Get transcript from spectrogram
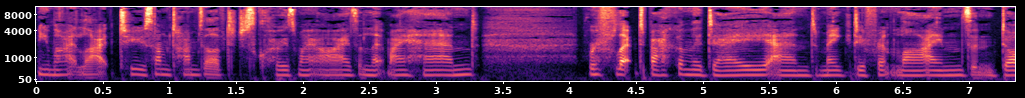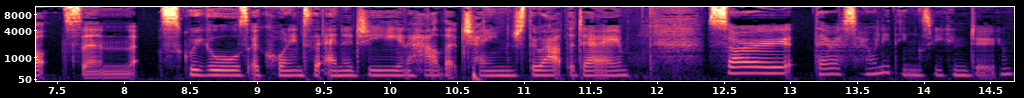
You might like to, sometimes I love to just close my eyes and let my hand reflect back on the day and make different lines and dots and squiggles according to the energy and how that changed throughout the day. So, there are so many things you can do.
